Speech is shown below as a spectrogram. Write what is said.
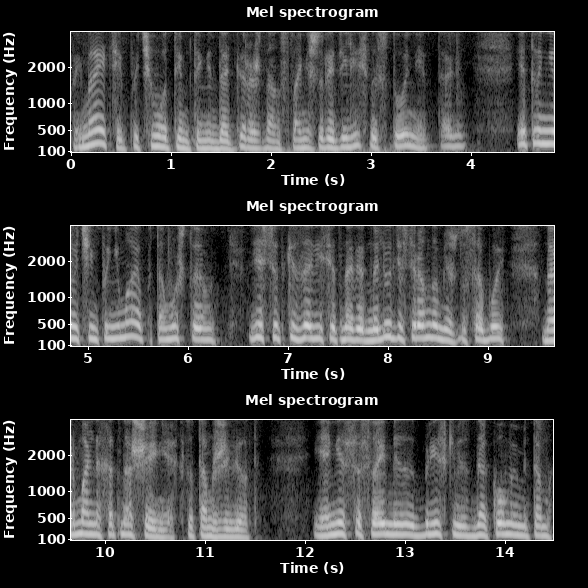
Понимаете, почему вот им-то не дать гражданство? Они же родились в Эстонии, в Таллине. Этого не очень понимаю, потому что здесь все-таки зависит, наверное, люди все равно между собой в нормальных отношениях, кто там живет. И они со своими близкими знакомыми там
